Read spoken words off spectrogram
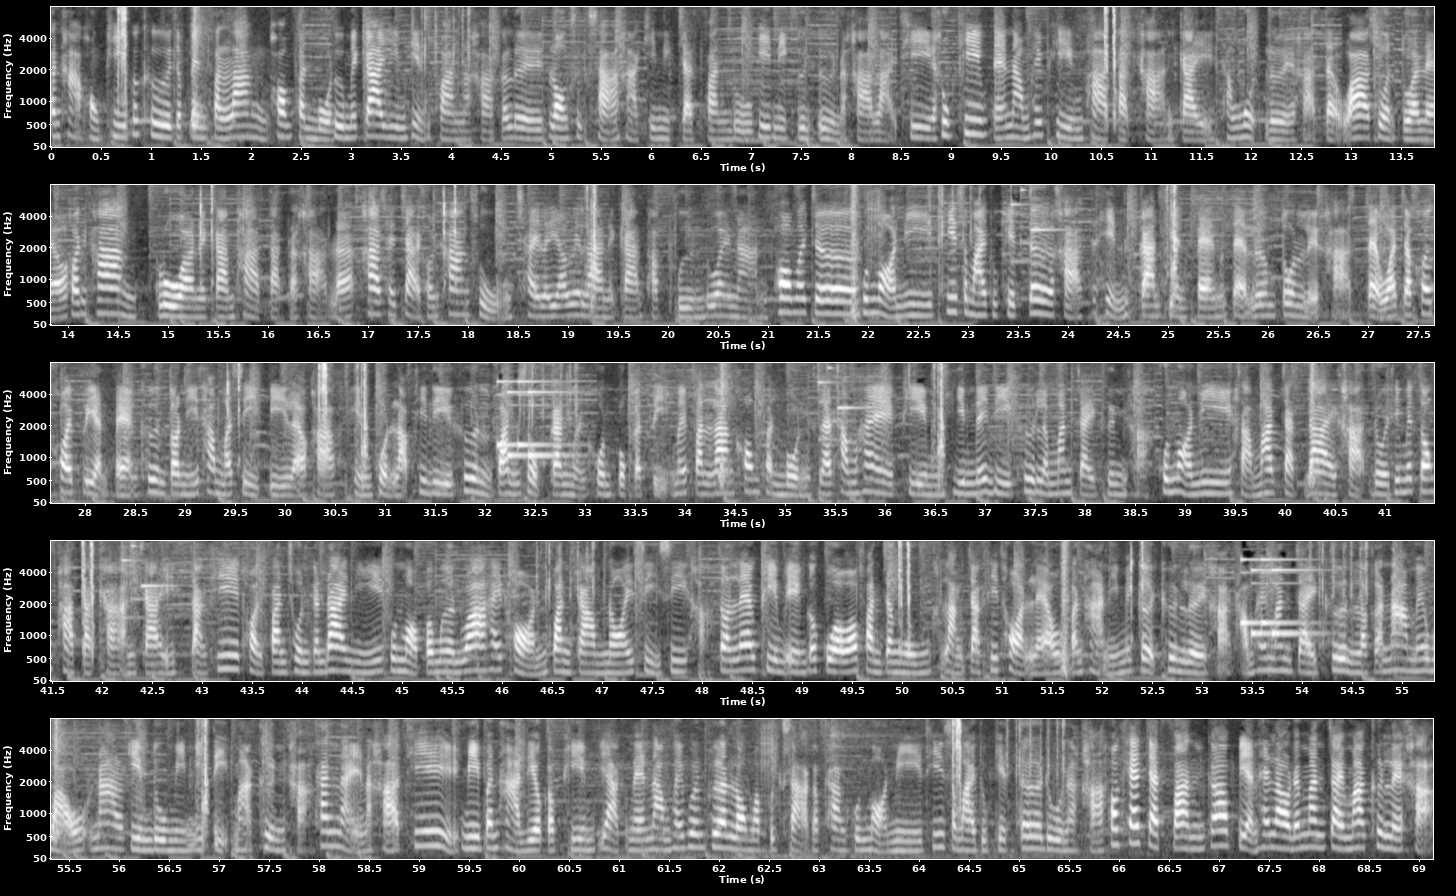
ปัญหาของพีก็คือจะเป็นฟันล่างค่อมฟันบน คือไม่กล้ายิ้มเห็นฟันนะคะ ก็เลยลองศึกษาหาคลินิกจัดฟันดูคลินิกอื่นๆนะคะ หลายที่ทุกที่แนะนำให้พีมผ่าตัดขานไกลทั้งหมดเลยค่ะ แต่ว่าส่วนตัวแล้วค่อนข้างกลัวในการผ่าตัดนะคะและค่าใช้จ่ายค่อนข้างสูง ใช้ระยะเวลาในการพักฟื้นด้วยนาน พอมาเจอคุณหมอนีที่สมายทูเกเตอร์ค่ะจะเห็นการเปลี่ยนแปลงตั้งแต่เริ่มต้นเลยค่ะ แต่ว่าจะค่อยๆ เปลี่ยนแปลงขึ้นตอนนี้ทำมา 4 ปีแล้วค่ะ เห็นผลลัพธ์ที่ดีขึ้น ฟันศบกันเหมือนคนปกติ ไม่ฟันล่างค่อมฟันบน และทำให้พิมพ์ยิ้มได้ดีขึ้นและมั่นใจขึ้นค่ะ คุณหมอนีสามารถจัดได้ค่ะ โดยที่ไม่ต้องผ่าตัดขาอันไกล จากที่ถอยฟันชนกันได้นี้ คุณหมอประเมินว่าให้ถอนฟันกรามน้อย4ซี่ค่ะ ตอนแรกพิมพ์เองก็กลัวว่าฟันจะงุ้มหลังจากที่ถอนแล้วปัญหานี้ไม่เกิดขึ้นเลยค่ะทำให้มั่นใจขึ้น แล้วก็หน้าไม่เว้าหน้าพิมพ์ดูมีมิติมากขึ้นค่ะ ท่านไหนนะคะที่มีปัญหาเดียวกับพิมพ์ อยากแนะนำให้เพื่อนๆ ลองมาปรึกษากับทางคุณหมอนีที่สมายทูเกเตอร์ดูนะคะ เพราะแค่จัดฟันก็เปลี่ยนให้เราได้มั่นใจมากขึ้นเลยค่ะ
